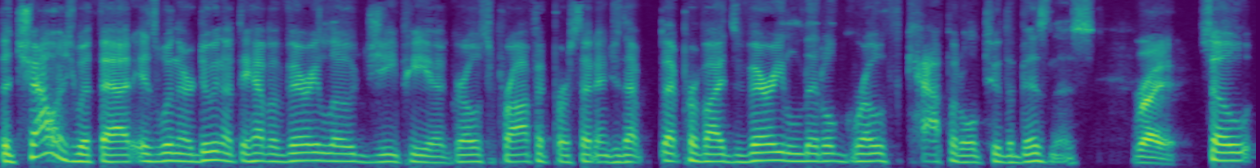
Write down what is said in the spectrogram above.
The challenge with that is when they're doing that, they have a very low GP, a gross profit percentage that that provides very little growth capital to the business. Right. So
